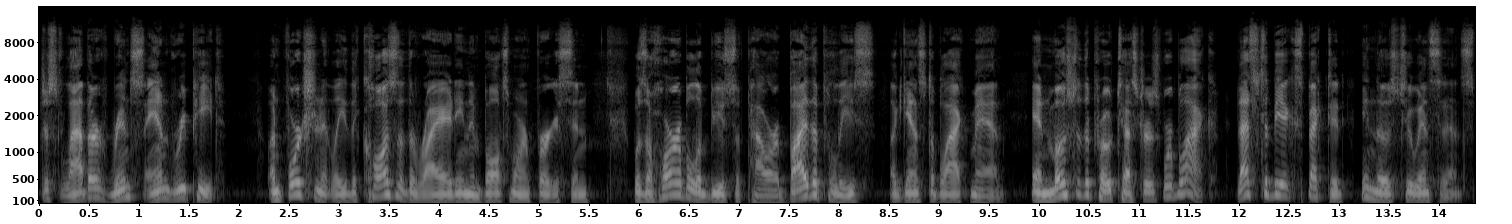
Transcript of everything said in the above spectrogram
Just lather, rinse, and repeat. Unfortunately, the cause of the rioting in Baltimore and Ferguson was a horrible abuse of power by the police against a black man, and most of the protesters were black. That's to be expected in those two incidents.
